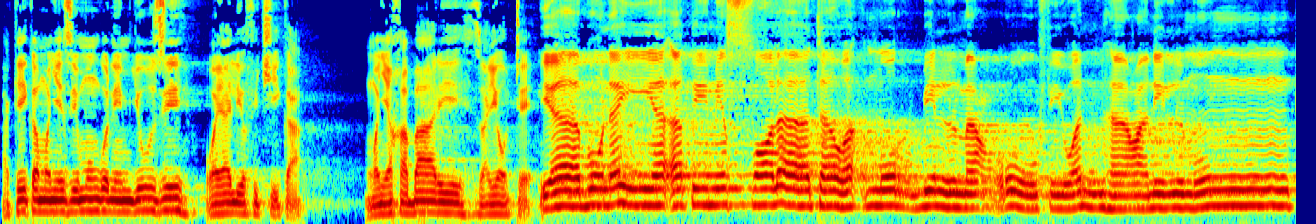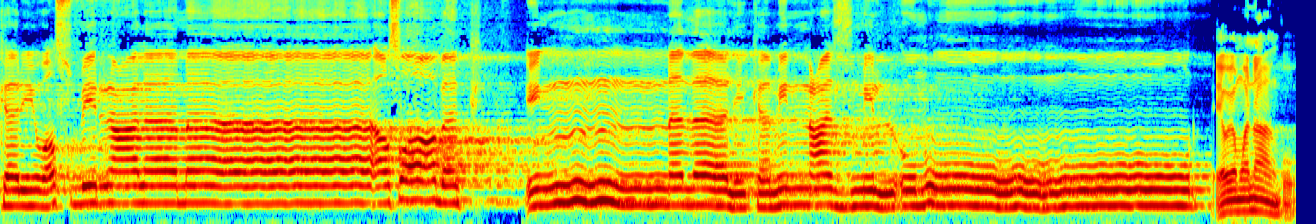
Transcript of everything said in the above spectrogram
Hakika Mwenyezi Mungu ni mjuzi wa yaliyofichika, mwenye habari za yote. Ya bunayya aqimis salata wa'mur bil ma'ruf wanha 'anil munkari wasbir 'ala ma asabak inna dhalika min azmil umur. Ewe mwanangu,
